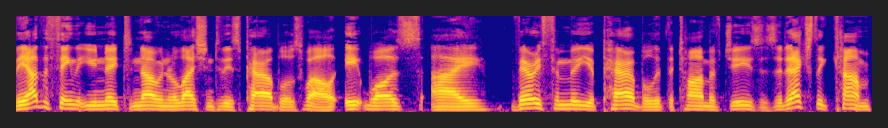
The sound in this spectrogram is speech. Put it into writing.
the other thing that you need to know in relation to this parable as well, it was a very familiar parable at the time of Jesus. It had actually come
